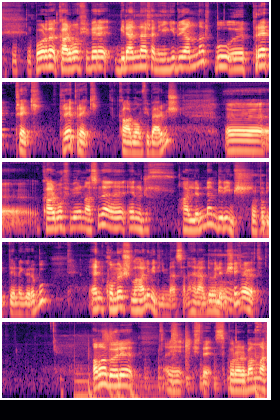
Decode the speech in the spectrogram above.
Bu arada karbon fibere bilenler hani ilgi duyanlar bu e, preprek preprek karbon fibermiş. E, karbon fiberin aslında en, en ucuz hallerinden biriymiş dediklerine göre bu. En commercial hali mi diyeyim ben sana herhalde öyle bir şey. Evet. Ama böyle hani işte spor arabam var.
